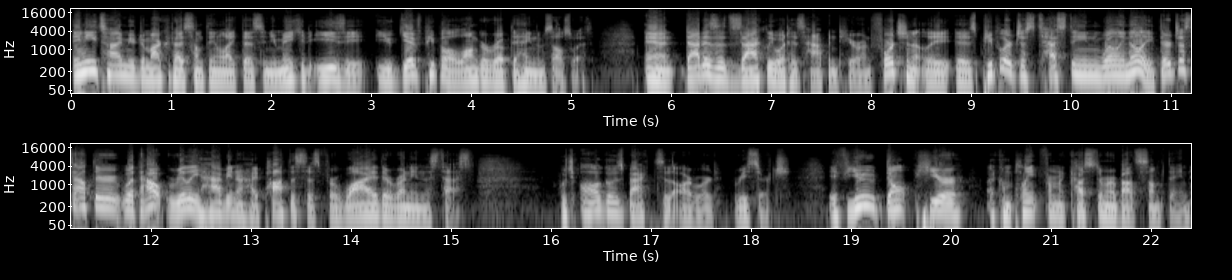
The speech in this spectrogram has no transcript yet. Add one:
anytime you democratize something like this and you make it easy, you give people a longer rope to hang themselves with. And that is exactly what has happened here. Unfortunately, is people are just testing willy-nilly. They're just out there without really having a hypothesis for why they're running this test. Which all goes back to the R word, research. If you don't hear a complaint from a customer about something,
